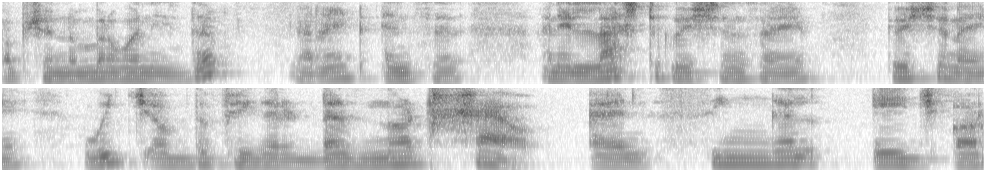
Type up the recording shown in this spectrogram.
Option number one is the right answer आणि लास्ट क्वेश्चन्स आहे. क्वेश्चन आहे which of the figure does not have and single edge or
